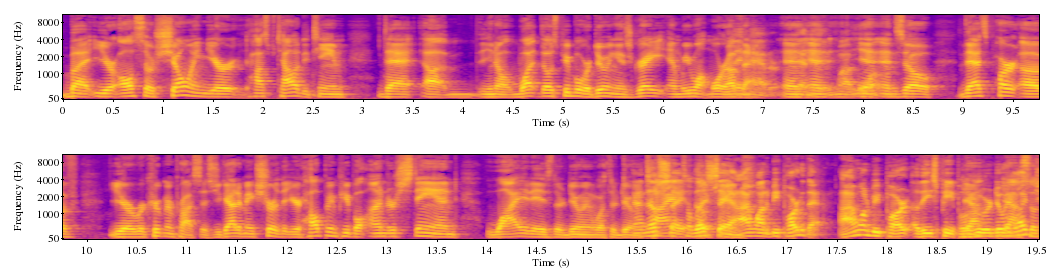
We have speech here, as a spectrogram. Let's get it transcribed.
but you're also showing your hospitality team that um, you know what those people were doing is great, and we want more of They that. matter. And And and, want yeah, more. and so that's part of your recruitment process. You got to make sure that you're helping people understand why it is they're doing what they're doing. and they'll Tie say, they'll say, change. I want to be part of that. I want to be part of these people Yeah, who are doing yeah, life so change.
